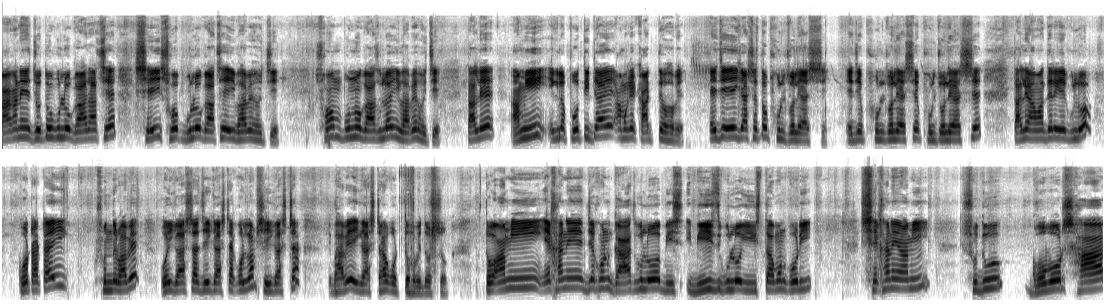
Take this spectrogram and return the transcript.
বাগানে যতগুলো গাছ আছে, সেই সবগুলো গাছে এইভাবে হয়েছে। সম্পূর্ণ গাছগুলো এইভাবে হয়েছে। তাহলে আমি এগুলো প্রতিটাই আমাকে কাটতে হবে। এই যে এই গাছে তো ফুল চলে আসছে। এই যে ফুল চলে আসছে, ফুল চলে আসছে। তাহলে আমাদের এগুলো গোটাটাই সুন্দরভাবে ওই গাছটা যেই গাছটা করলাম, সেই গাছটা এভাবে এই গাছটাও করতে হবে দর্শক। তো আমি এখানে যখন গাছগুলো, বীজ, বীজগুলো স্থাপন করি, সেখানে আমি শুধু গোবর সার,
